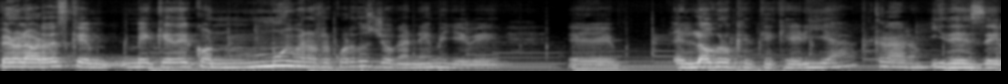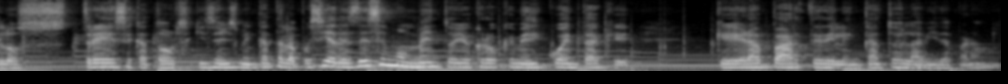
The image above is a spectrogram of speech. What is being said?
pero la verdad es que me quedé con muy buenos recuerdos. Yo gané, me llevé eh, el logro que, que quería. Claro. Y desde los 13, 14, 15 años me encanta la poesía. Desde ese momento yo creo que me di cuenta que, que era parte del encanto de la vida para mí.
